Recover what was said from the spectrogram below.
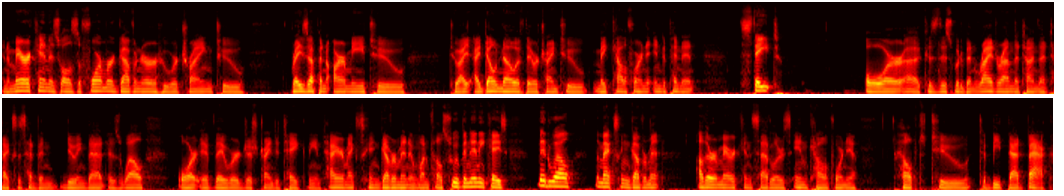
an American as well as a former governor who were trying to raise up an army to to I, I don't know if they were trying to make California an independent state or because uh, this would have been right around the time that Texas had been doing that as well, or if they were just trying to take the entire Mexican government in one fell swoop. In any case, Bidwell, the Mexican government, other American settlers in California helped to to beat that back.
